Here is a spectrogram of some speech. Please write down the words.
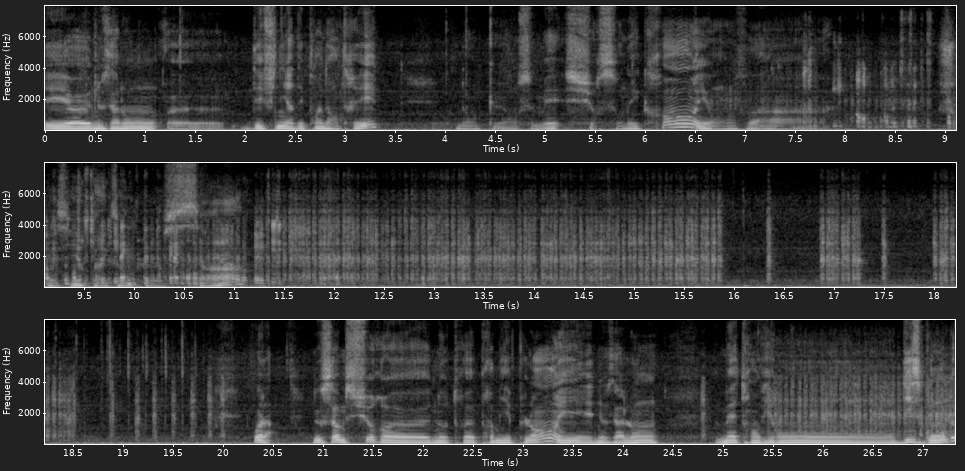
et euh, nous allons définir des points d'entrée. Donc on se met sur son écran et on va choisir par exemple ça. Voilà, nous sommes sur euh, notre premier plan et nous allons mettre environ 10 secondes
